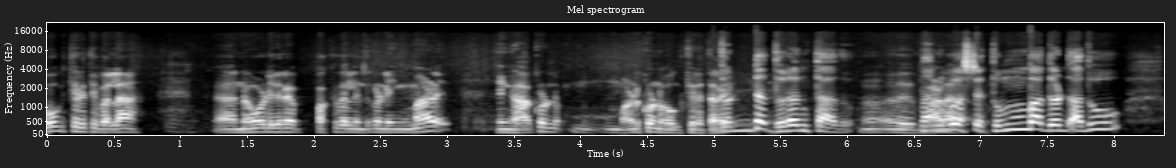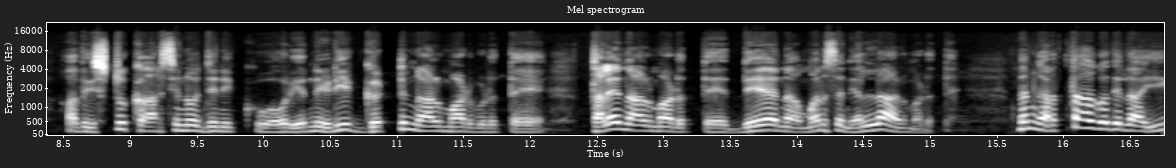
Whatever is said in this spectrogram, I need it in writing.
ಹೋಗ್ತಿರ್ತೀವಲ್ಲ? ನೋಡಿದ್ರೆ ಪಕ್ಕದಲ್ಲಿ ನಿಂತ್ಕೊಂಡು ಹಿಂಗೆ ಮಾಡಿ ಹಿಂಗೆ ಹಾಕೊಂಡು ಮಾಡ್ಕೊಂಡು ಹೋಗ್ತಿರ್ತಾರೆ. ದೊಡ್ಡ ದುರಂತ ಅದು. ನನಗೂ ಅಷ್ಟೇ ತುಂಬ ದೊಡ್ಡ ಅದು ಅದು ಎಷ್ಟು ಕಾರ್ಸಿನೋಜೆನಿಕ್ಕು ಅವ್ರು ಏನು ಇಡೀ ಗಟ್ಟನ್ನು ಹಾಳು ಮಾಡಿಬಿಡುತ್ತೆ. ತಲೆನ ಹಾಳು ಮಾಡುತ್ತೆ ದೇಹನ ಮನಸ್ಸನ್ನು ಎಲ್ಲ ಹಾಳು ಮಾಡುತ್ತೆ. ನನಗೆ ಅರ್ಥ ಆಗೋದಿಲ್ಲ. ಈ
